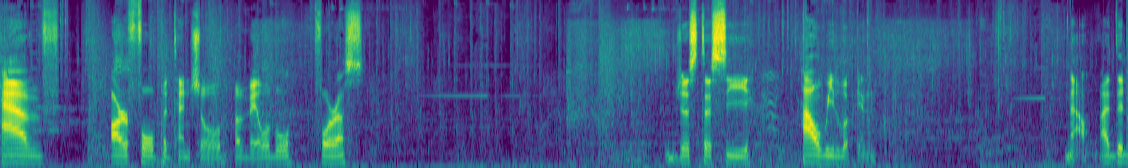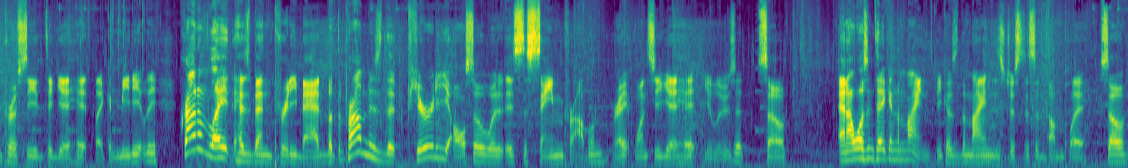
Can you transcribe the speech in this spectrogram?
have our full potential available for us. Just to see how we looking. Now, I did proceed to get hit, like, immediately. Crown of Light has been pretty bad, but the problem is that Purity also was, is the same problem, right? Once you get hit, you lose it. So, and I wasn't taking the Mind, because the Mind is just this a dumb play. So,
